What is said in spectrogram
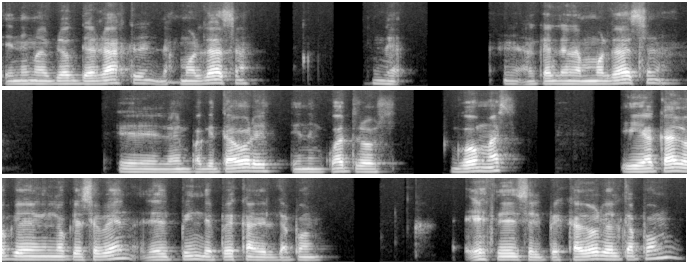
tenemos el bloque de arrastre, las mordazas. Acá están las mordazas. Eh, los empaquetadores tienen cuatro gomas. Y acá lo que, lo que se ven es el pin de pesca del tapón. Este es el pescador del tapón,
